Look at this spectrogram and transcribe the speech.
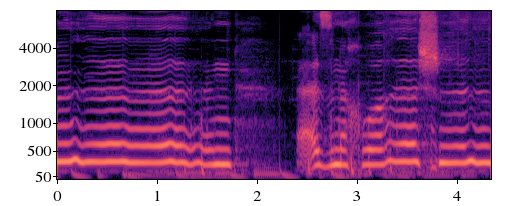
من ئەز نەخۆشم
